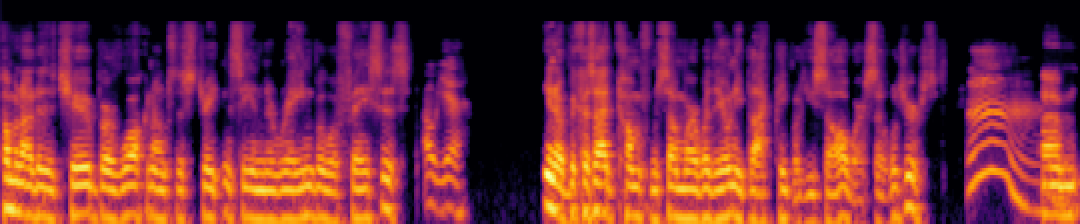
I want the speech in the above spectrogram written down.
coming out of the tube or walking onto the street and seeing the rainbow of faces. Oh yeah. You know, because I'd come from somewhere where the only black people you saw were soldiers, Mm. um,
